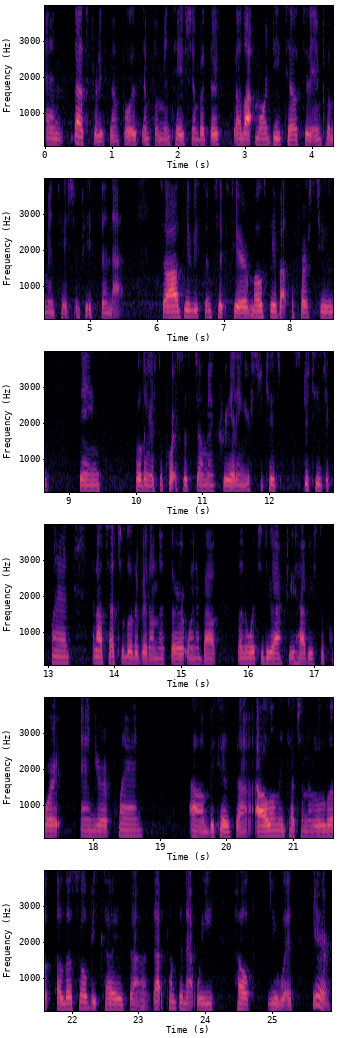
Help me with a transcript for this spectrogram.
And that's pretty simple. It's implementation, but there's a lot more details to the implementation piece than that. So I'll give you some tips here, mostly about the first two things, building your support system and creating your strategic, strategic plan. And I'll touch a little bit on the third one about learning what to do after you have your support and your plan. Um, because uh, I'll only touch on a little, a little because uh, that's something that we help you with here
